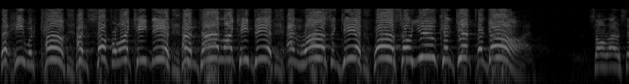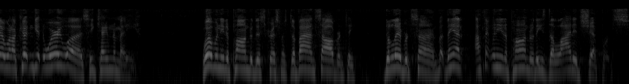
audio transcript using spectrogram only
that he would come and suffer like he did and die like he did and rise again? Why? So you could get to God. Songwriter said, when I couldn't get to where he was, he came to me. Well, we need to ponder this Christmas divine sovereignty delivered son. But then I think we need to ponder these delighted shepherds.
